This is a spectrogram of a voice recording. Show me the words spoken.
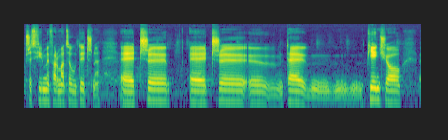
przez firmy farmaceutyczne. Czy, czy te mm, pięcio e,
